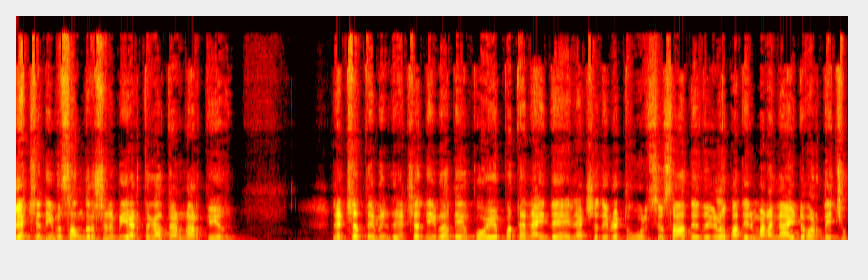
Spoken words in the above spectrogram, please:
ലക്ഷദ്വീപ് സന്ദർശനം ഈ അടുത്ത കാലത്താണ് നടത്തിയത്. ലക്ഷദ്വീപിൽ ലക്ഷദ്വീപ് അദ്ദേഹം പോയപ്പോൾ തന്നെ അതിന്റെ ലക്ഷദ്വീപിലെ ടൂറിസ്റ്റ് സാധ്യതകൾ പതിന് മടങ്ങായിട്ട് വർദ്ധിച്ചു.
